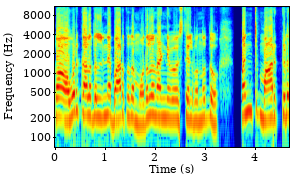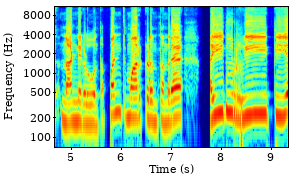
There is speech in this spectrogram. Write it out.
ಸೊ ಅವ್ರ ಕಾಲದಲ್ಲಿನೇ ಭಾರತದ ಮೊದಲ ನಾಣ್ಯ ವ್ಯವಸ್ಥೆಯಲ್ಲಿ ಬಂದದ್ದು ಪಂಚ್ ಮಾರ್ಕ್ಡ್ ನಾಣ್ಯಗಳು ಅಂತ. ಪಂಚ್ ಮಾರ್ಕ್ಡ್ ಅಂತಂದ್ರೆ ಐದು ರೀತಿಯ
